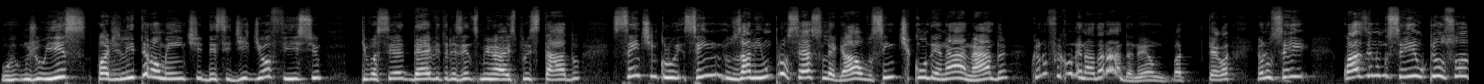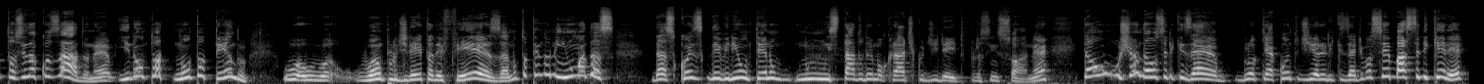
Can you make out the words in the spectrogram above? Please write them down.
O- Um juiz pode literalmente decidir de ofício que você deve 300 mil reais pro Estado sem te incluir, sem usar nenhum processo legal, sem te condenar a nada, porque eu não fui condenado a nada, né? Eu- Até agora, eu não sei, quase não sei o que eu sou, tô sendo acusado, né? E não tô, não tô tendo o, o- o amplo direito à defesa, não tô tendo nenhuma das, das coisas que deveriam ter num, num Estado democrático de direito, por assim só, né? Então, o Xandão, se ele quiser bloquear quanto dinheiro ele quiser de você, basta ele querer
